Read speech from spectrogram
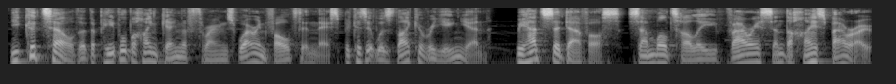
You could tell that the people behind Game of Thrones were involved in this because it was like a reunion. We had Sir Davos, Samwell Tully, Varys, and the High Sparrow.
